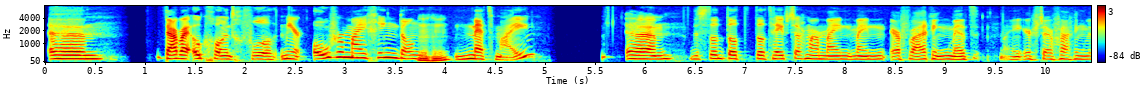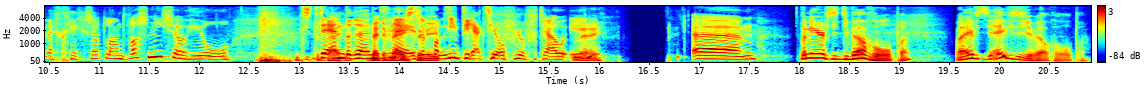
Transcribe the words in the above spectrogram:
ehm, daarbij ook gewoon het gevoel dat het meer over mij ging dan Mhm. met mij. Ehm, dus dat, dat, dat heeft zeg maar mijn, mijn ervaring met, mijn eerste ervaring met echt GGZ-land was niet zo heel denderend. Nee, er vond niet. niet direct heel veel vertrouwen in. Nee. Ehm, Wanneer heeft het je wel geholpen? Maar heeft het, heeft het je wel geholpen?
